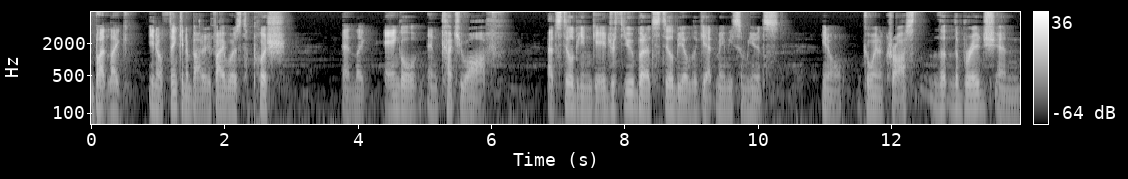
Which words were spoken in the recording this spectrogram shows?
But like you know, thinking about it, if I was to push and like angle and cut you off, I'd still be engaged with you, but I'd still be able to get maybe some units, you know, going across the the bridge and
